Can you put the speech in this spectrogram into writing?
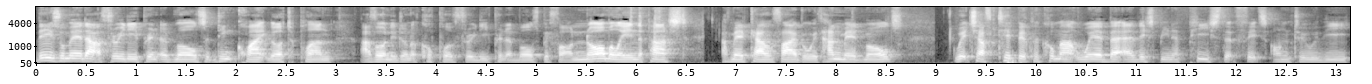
These were made out of 3D printed molds that didn't quite go to plan. I've only done a couple of 3D printed molds before. Normally in the past, I've made carbon fibre with handmade moulds, which have typically come out way better. This being a piece that fits onto the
